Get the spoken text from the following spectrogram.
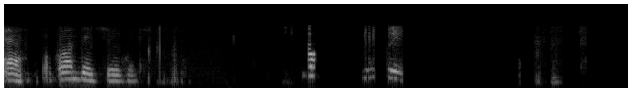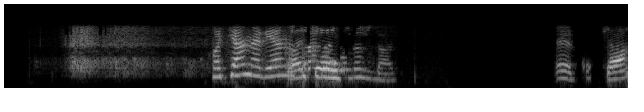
Е, поклади уголь. Хотя, наверное, надо подождать. Это. Що?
